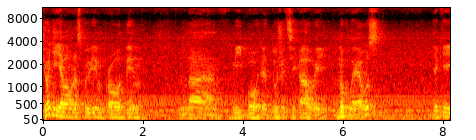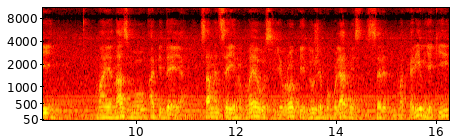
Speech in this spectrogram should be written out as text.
Сьогодні я вам розповім про один, на мій погляд, дуже цікавий нуклеус, який має назву Апідея. Саме цей нуклеус в Європі дуже популярний серед маткарів, які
